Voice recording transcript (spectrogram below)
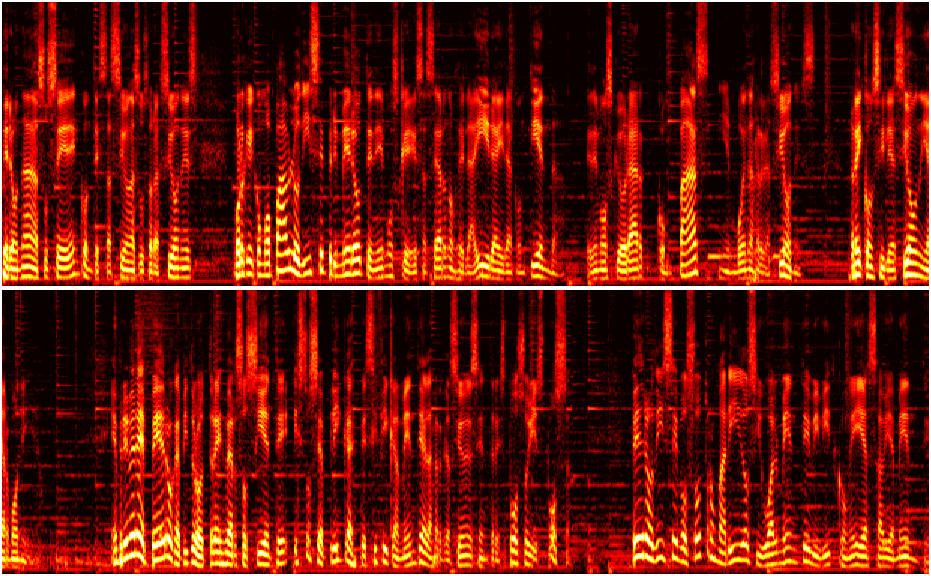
pero nada sucede en contestación a sus oraciones porque como Pablo dice, primero tenemos que deshacernos de la ira y la contienda. Tenemos que orar con paz y en buenas relaciones, reconciliación y armonía. En 1 Pedro capítulo 3 verso 7, esto se aplica específicamente a las relaciones entre esposo y esposa. Pedro dice, vosotros maridos igualmente vivid con ella sabiamente,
